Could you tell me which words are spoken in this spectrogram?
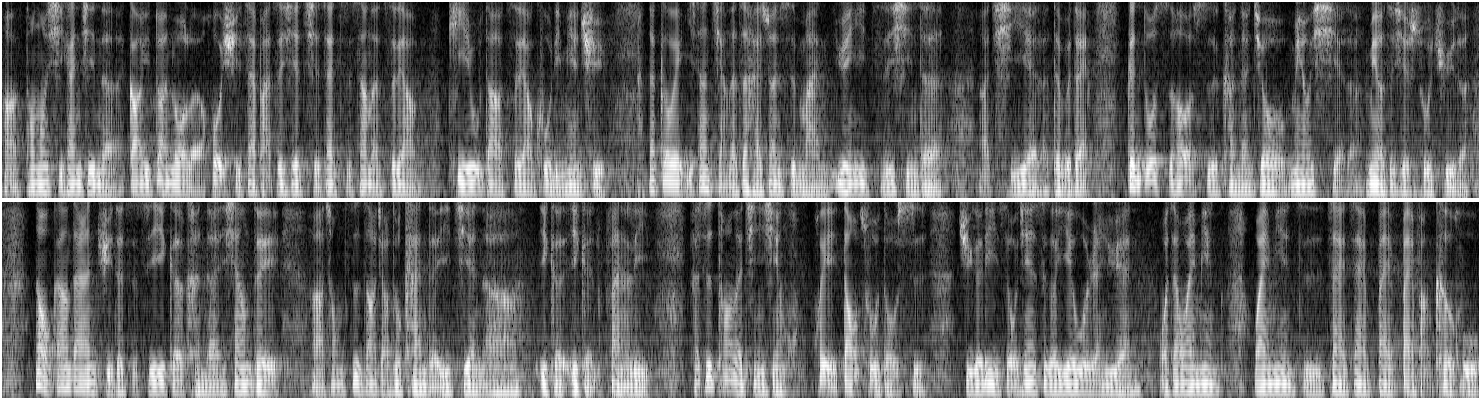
啊，统统洗干净了，告一段落了，或许再把这些写在纸上的资料踢入到资料库里面去。那各位，以上讲的这还算是蛮愿意执行的啊企业了，对不对？更多时候是可能就没有写了，没有这些数据了。那我刚刚当然举的只是一个可能相对啊从制造角度看的一件啊一个一个范例，可是同样的情形会到处都是。举个例子，我今天是个业务人员，我在外面外面只在。在拜拜访客户，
